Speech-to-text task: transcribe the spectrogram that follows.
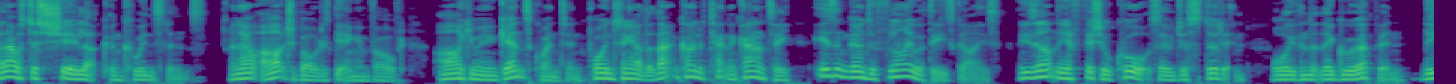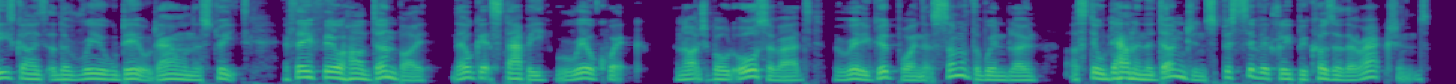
But that was just sheer luck and coincidence. And now Archibald is getting involved, arguing against Quentyn, pointing out that that kind of technicality isn't going to fly with these guys. These aren't the official courts they just stood in, or even that they grew up in. These guys are the real deal down on the streets. If they feel hard done by, they'll get stabby real quick. And Archibald also adds the really good point that some of the windblown are still down in the dungeon specifically because of their actions.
